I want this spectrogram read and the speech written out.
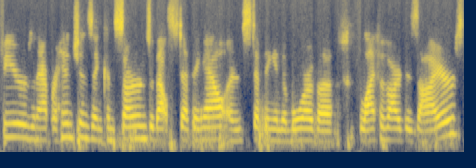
fears and apprehensions and concerns about stepping out and stepping into more of a life of our desires.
